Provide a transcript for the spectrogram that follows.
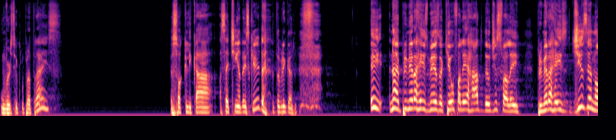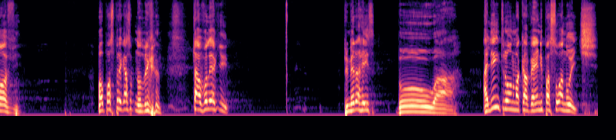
Um versículo para trás? É só clicar a setinha da esquerda? Estou brincando. Ei, não, é primeira reis mesmo, aqui eu falei errado, eu desfalei. Primeira reis 19. Mas eu posso pregar sobre. Não, estou brincando. Tá, eu vou ler aqui. Primeira reis. Boa. Ali entrou numa caverna e passou a noite.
